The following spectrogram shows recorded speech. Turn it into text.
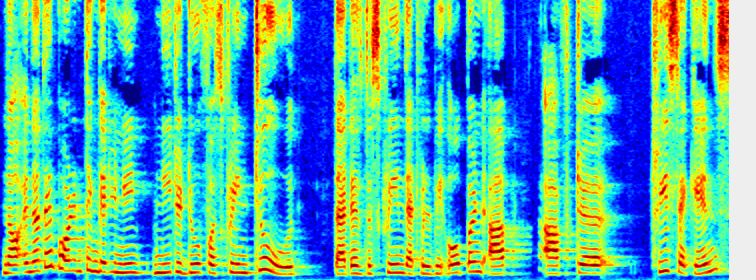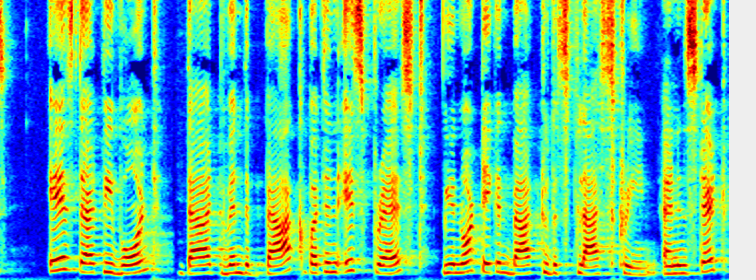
Now, another important thing that you need, need to do for screen 2, that is the screen that will be opened up after 3 seconds, is that we want that when the back button is pressed, we are not taken back to the splash screen and instead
